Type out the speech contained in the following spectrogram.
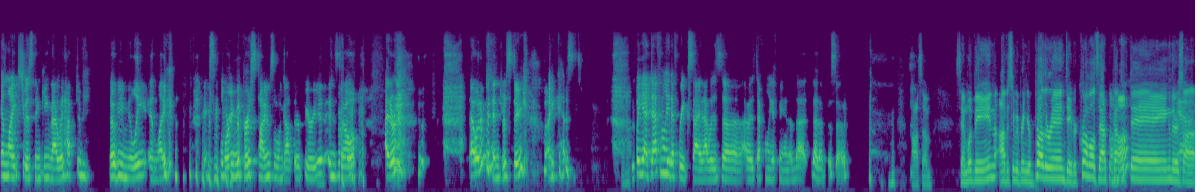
And like she was thinking that would have to be that would be Millie and like exploring the first time someone got their period. And so I don't that would have been interesting, I guess. But yeah, definitely the freak side. I was uh I was definitely a fan of that that episode. Awesome. Sam Levine. Obviously, we bring your brother in, David Krumholtz. That becomes Uh-huh. a thing. There's Yeah. uh,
